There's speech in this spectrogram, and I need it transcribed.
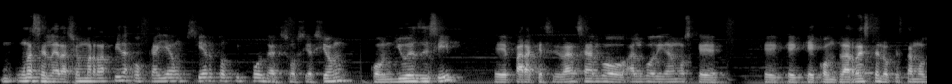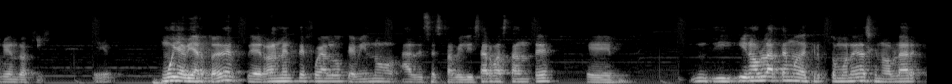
una aceleración más rápida o que haya un cierto tipo de asociación con USDC eh, para que se lance algo, algo digamos, que, que, contrarreste lo que estamos viendo aquí. Eh, muy abierto, ¿eh? realmente fue algo que vino a desestabilizar bastante. Y, y, no hablar tema de criptomonedas, sino hablar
